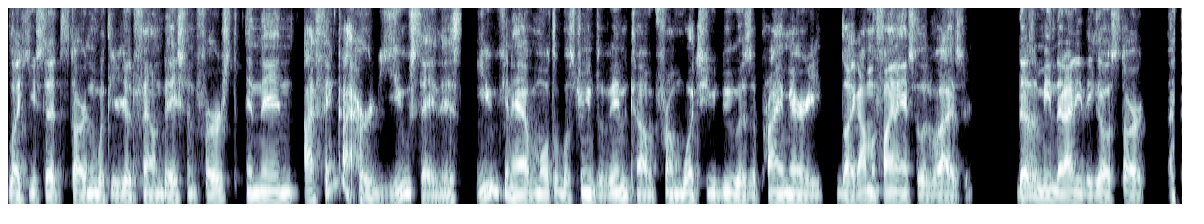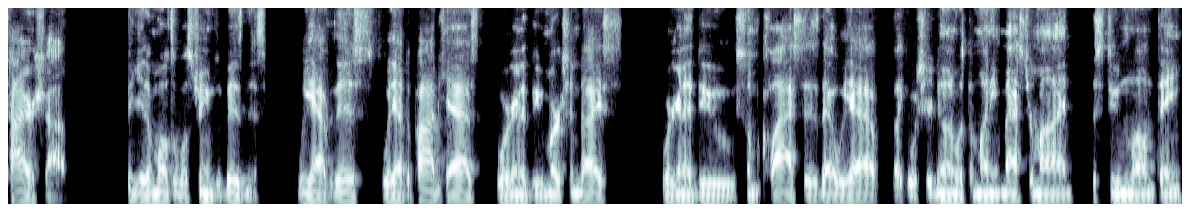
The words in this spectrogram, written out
like you said, starting with your good foundation first. And then I think I heard you say this you can have multiple streams of income from what you do as a primary. Like, I'm a financial advisor. Doesn't mean that I need to go start a tire shop to get a multiple streams of business. We have this, we have the podcast, we're going to do merchandise, we're going to do some classes that we have, like what you're doing with the money mastermind, the student loan thing.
